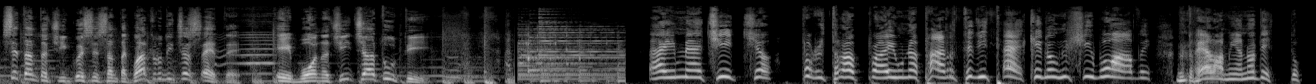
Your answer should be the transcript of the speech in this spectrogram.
75 64 17. E buona ciccia a tutti! Ahimè, Ciccio, purtroppo hai una parte di te che non si muove. Però mi hanno detto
